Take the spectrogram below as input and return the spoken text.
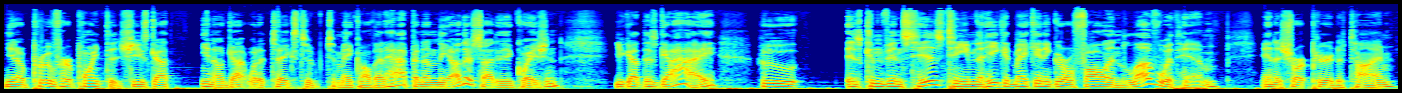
you know, prove her point that she's got, you know, got what it takes to, to make all that happen. And the other side of the equation, you got this guy who is convinced his team that he could make any girl fall in love with him in a short period of time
